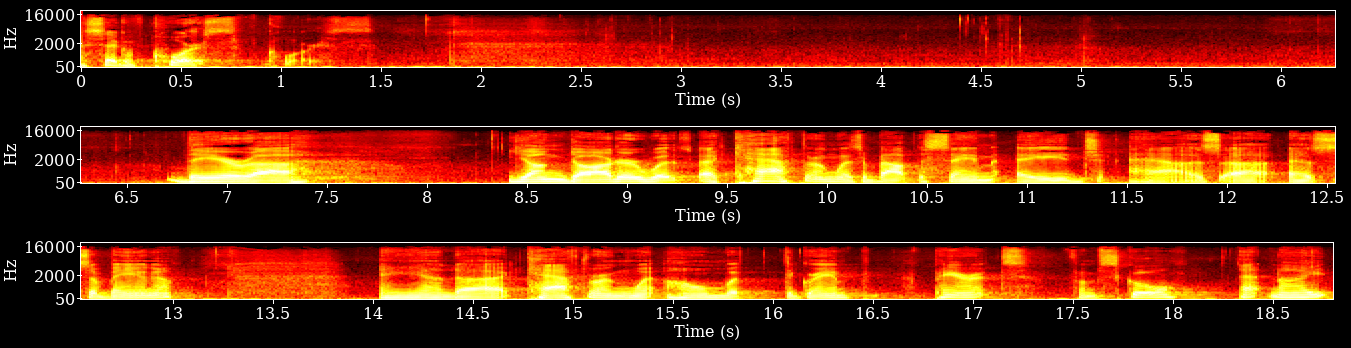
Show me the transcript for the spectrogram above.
I said, Of course, of course. Their uh, young daughter was uh, Catherine was about the same age as uh, as Savannah, and uh, Catherine went home with the grandparents from school that night,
